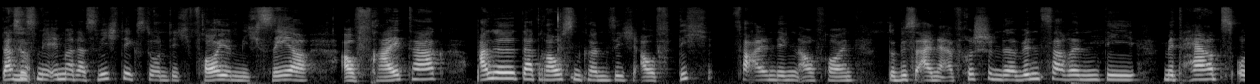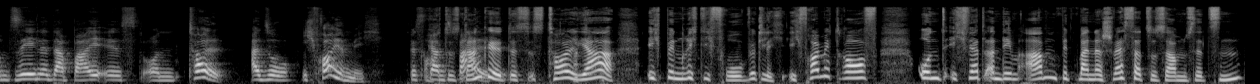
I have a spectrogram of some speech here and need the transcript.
Das ja. ist mir immer das Wichtigste und ich freue mich sehr auf Freitag. Alle da draußen können sich auf dich vor allen Dingen auch freuen. Du bist eine erfrischende Winzerin, die mit Herz und Seele dabei ist und toll. Also ich freue mich. Bis Ach, ganz das, bald. Danke, das ist toll. Ja, ich bin richtig froh, wirklich. Ich freue mich drauf und ich werde an dem Abend mit meiner Schwester zusammensitzen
